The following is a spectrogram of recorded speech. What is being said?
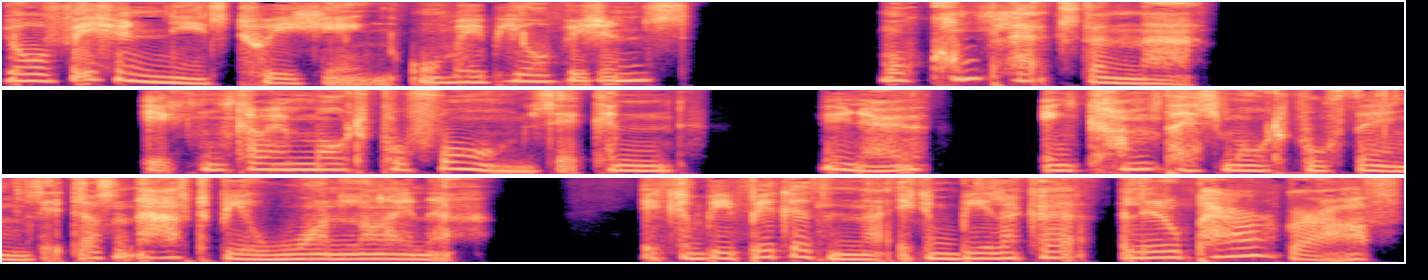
your vision needs tweaking, or maybe your vision's more complex than that. It can come in multiple forms. It can, you know, encompass multiple things. It doesn't have to be a one liner. It can be bigger than that. It can be like a, a little paragraph.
